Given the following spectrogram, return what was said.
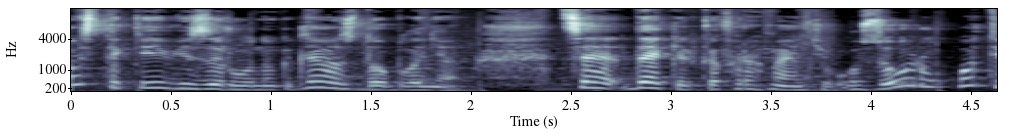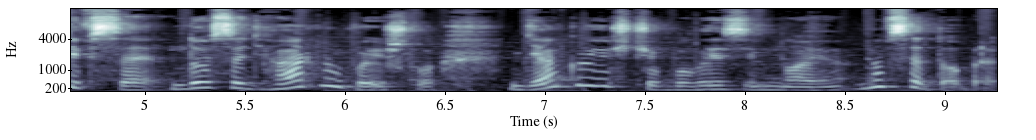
Ось такий візерунок для оздоблення. Це декілька фрагментів узору, от і все. Досить гарно вийшло. Дякую, що були зі мною. На все добре.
